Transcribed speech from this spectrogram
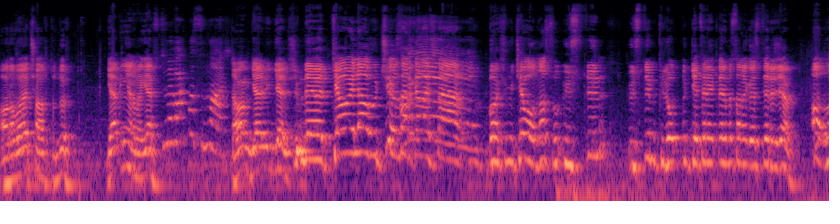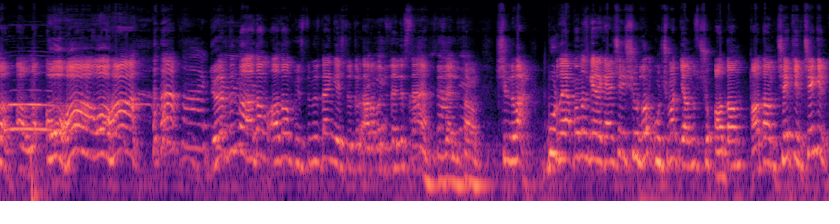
Arabaya çarptı dur. Gel bin yanıma gel. Üstüme bakmasınlar. Tamam gel bin gel. Şimdi evet Kevo'yla uçuyoruz arkadaşlar. Bak şimdi Kevo nasıl üstün üstün pilotluk yeteneklerimi sana göstereceğim. Allah Allah. Oha oha. Gördün mü adam adam üstümüzden geçti. Dur araba düzelirse Ha, düzeldi. tamam. Şimdi bak burada yapmamız gereken şey şuradan uçmak yalnız şu adam adam çekil çekil.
